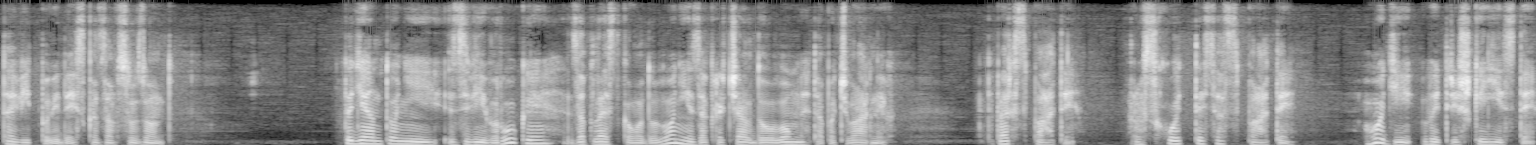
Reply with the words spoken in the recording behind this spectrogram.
та відповідей, сказав Сузонт. Тоді Антоній звів руки, заплескав у долоні і закричав до уломних та почварних. Тепер спати, розходьтеся спати, годі витрішки їсти,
